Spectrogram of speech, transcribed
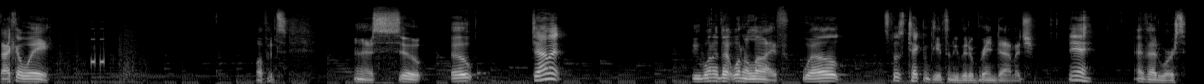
back away. Muppets. Uh, so, oh, damn it. We wanted that one alive. Well, I suppose technically it's only a bit of brain damage. Yeah, I've had worse.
